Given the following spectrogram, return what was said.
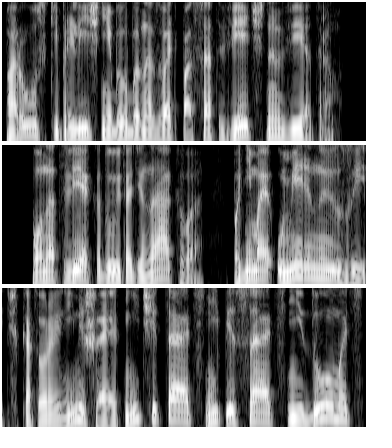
По-русски приличнее было бы назвать посад вечным ветром. Он от века дует одинаково, поднимая умеренную зыбь, которая не мешает ни читать, ни писать, ни думать,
